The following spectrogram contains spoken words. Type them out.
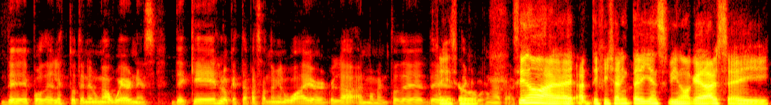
de poder esto tener un awareness de qué es lo que está pasando en el wire, ¿verdad? Al momento de, de- Sí, de so- que ocurra un ataque. Sí, no, eh, Artificial Intelligence vino a quedarse y,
